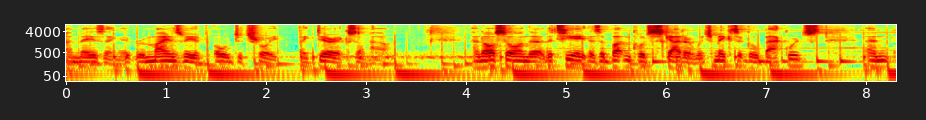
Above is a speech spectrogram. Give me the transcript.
amazing. It reminds me of old Detroit, like Derrick somehow. And also on the, the T8, there's a button called scatter, which makes it go backwards. And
